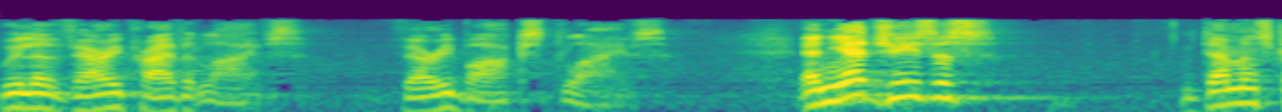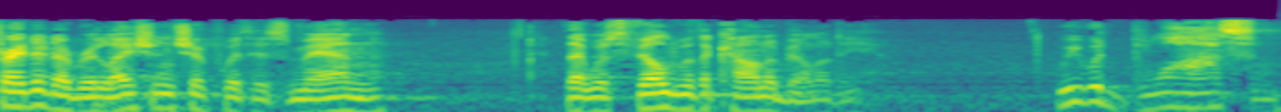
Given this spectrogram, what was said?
we live very private lives, very boxed lives. And yet Jesus demonstrated a relationship with his men that was filled with accountability. We would blossom.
